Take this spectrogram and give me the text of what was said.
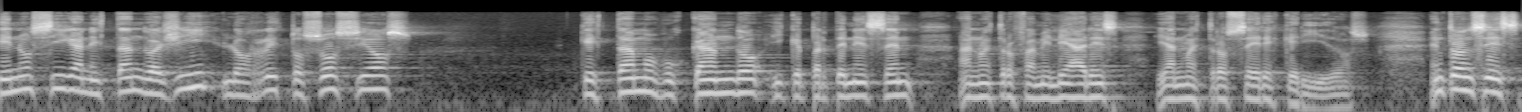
que no sigan estando allí los restos socios que estamos buscando y que pertenecen a nuestros familiares y a nuestros seres queridos. Entonces,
